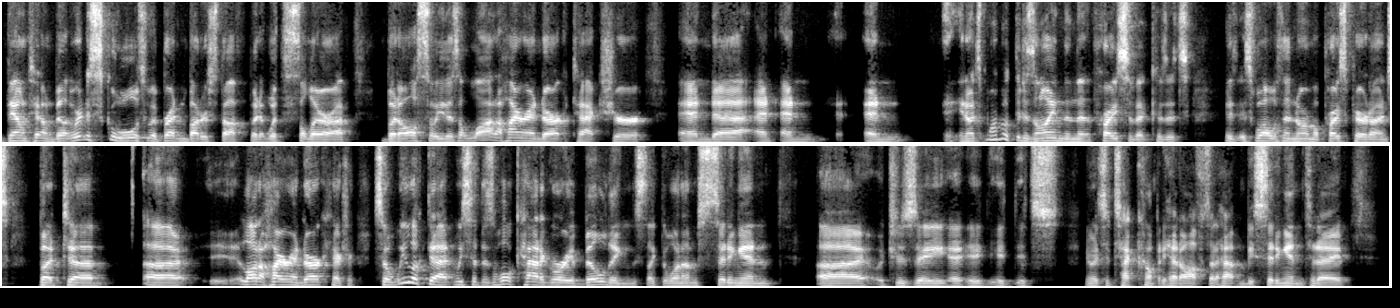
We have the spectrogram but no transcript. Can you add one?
downtown building. We're into schools with bread and butter stuff, but with Solera. But also, there's a lot of higher end architecture, and uh, and and and you know, it's more about the design than the price of it because it's it's well within normal price paradigms. But uh, uh, a lot of higher end architecture. So we looked at, we said there's a whole category of buildings like the one I'm sitting in, uh, which is a it, it, it's you know it's a tech company head office that I happen to be sitting in today,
